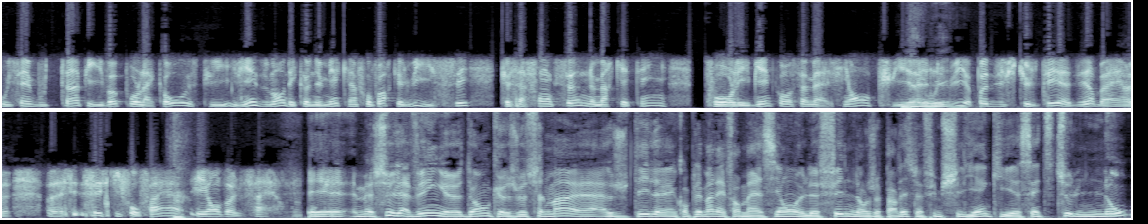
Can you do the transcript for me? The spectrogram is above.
aussi un bout de temps, puis il va pour la cause, puis il vient du monde économique. Il hein. faut voir que lui, il sait que ça fonctionne le marketing pour les biens de consommation. Puis ben lui, il n'a pas de difficulté à dire, ben, c'est ce qu'il faut faire et on va le faire. et Monsieur Lavigne, donc, je veux seulement euh, ajouter un complément d'information. Le film dont je parlais, c'est un film chilien qui euh, s'intitule No.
